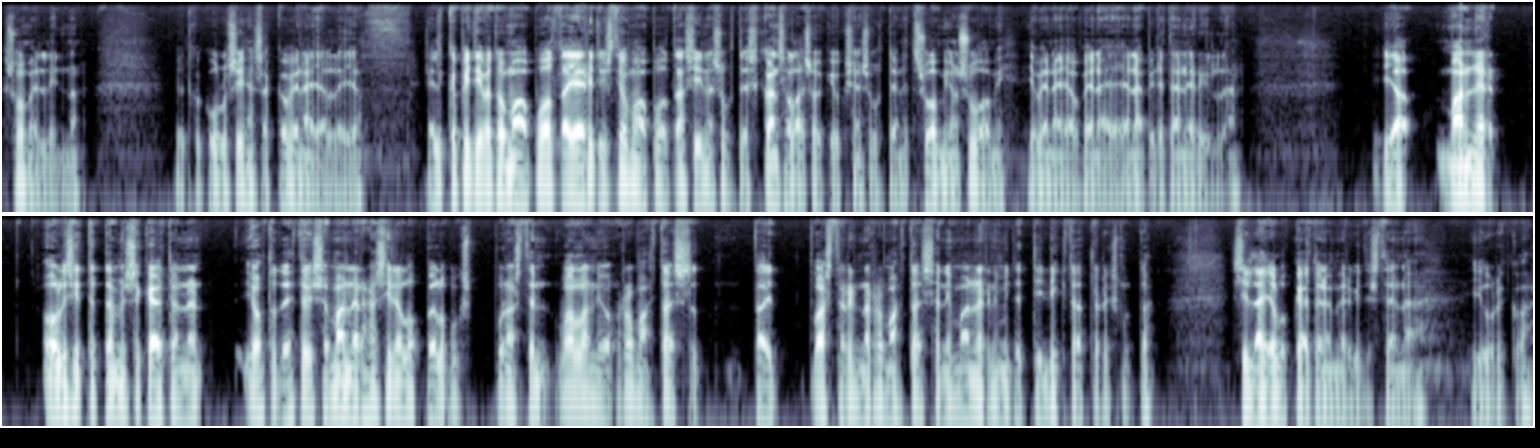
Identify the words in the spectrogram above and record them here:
Suomenlinnan, jotka kuulu siihen saakka Venäjälle. Ja, eli pitivät omaa puoltaan ja erityisesti omaa puoltaan siinä suhteessa kansalaisoikeuksien suhteen, että Suomi on Suomi ja Venäjä on Venäjä ja nämä pidetään erillään. Ja Manner oli sitten tämmöisessä käytännön johtotehtävissä. Mannerhan siinä loppujen lopuksi punaisten vallan jo romahtaessa tai vastarinnan romahtaessa, niin Manner nimitettiin diktaattoriksi, mutta sillä ei ollut käytännön merkitystä enää juurikaan.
